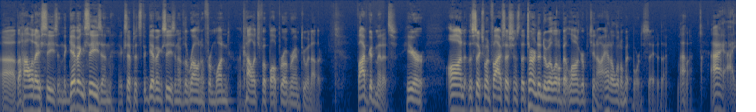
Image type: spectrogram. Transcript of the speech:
uh, the holiday season, the giving season, except it's the giving season of the Rona from one college football program to another. Five good minutes here on the 615 sessions that turned into a little bit longer, but you know, I had a little bit more to say today. I don't know. I,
